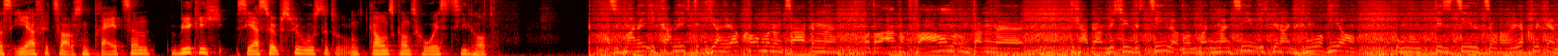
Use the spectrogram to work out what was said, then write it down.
dass er für 2013 wirklich sehr selbstbewusstes und ganz, ganz hohes Ziel hat. Also ich meine, ich kann nicht hierher kommen und sagen äh, oder einfach fahren und dann, äh, ich habe ja ein bestimmtes Ziel. Oder mein, mein Ziel, ich bin eigentlich nur hier, um dieses Ziel zu verwirklichen.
